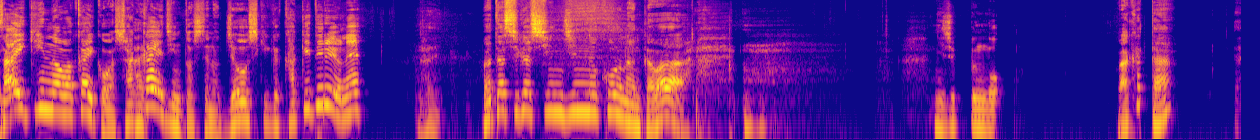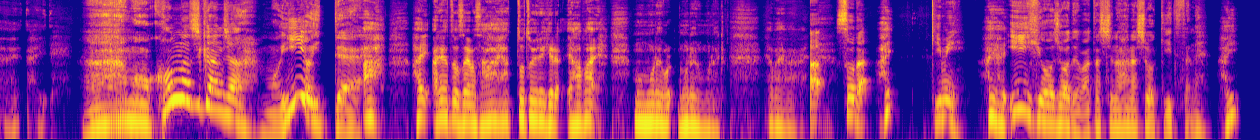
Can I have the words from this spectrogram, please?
最近の若い子は社会人としての常識が欠けてるよね、はい。私が新人の頃なんかは20分後。わかった？はい。はい。ああもうこんな時間じゃんもういいよ言ってあ、はい、ありがとうございます。あ、やっとトイレ行ける。やばい。もう漏れる、漏れる、漏れる。やばいやばい。あそうだはい。君はいはいいい表情で私の話を聞いてたね。はい。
